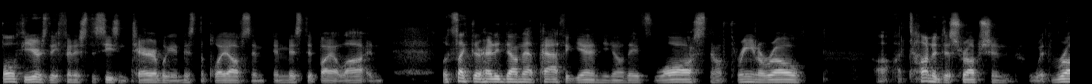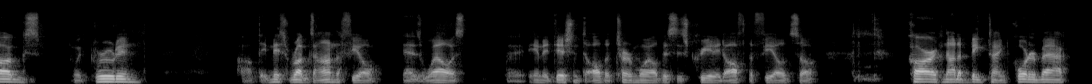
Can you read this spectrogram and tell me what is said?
Both years, they finished the season terribly and missed the playoffs and, and missed it by a lot. And looks like they're headed down that path again. You know, they've lost now three in a row. Uh, a ton of disruption with Ruggs, with Gruden. Uh, they miss Ruggs on the field as well as, uh, in addition to all the turmoil this has created off the field. So, Carr, not a big time quarterback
